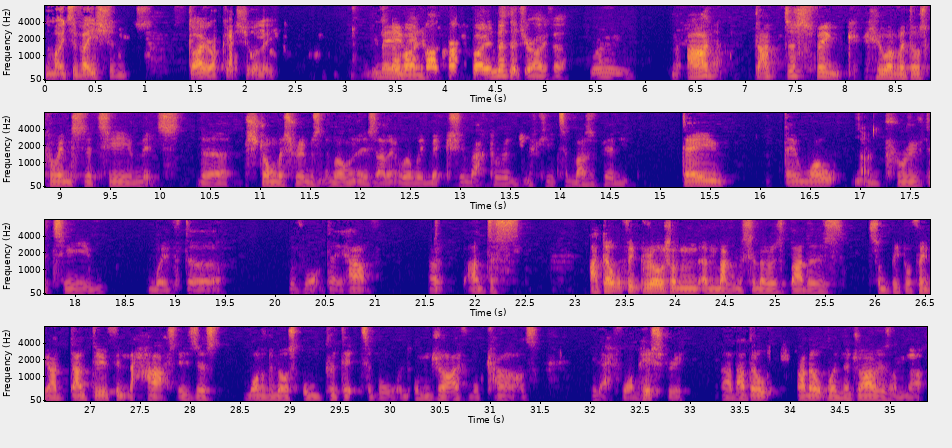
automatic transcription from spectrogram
the motivation skyrockets. Surely, maybe crashed by another driver. I I just think whoever does come into the team, it's the strongest rooms at the moment is that it will be Mick Schumacher and Nikita Mazepin. They they won't no. improve the team with the with what they have. I, I just I don't think Grosjean and Magnussen are as bad as some people think. I, I do think the Haas is just one of the most unpredictable and undrivable cars in F1 history, and I don't I don't blame the drivers on that.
